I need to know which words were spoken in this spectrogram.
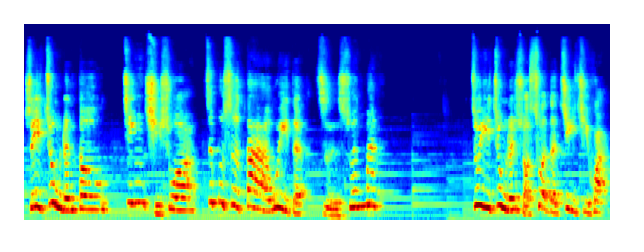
所以众人都惊奇说：“这不是大卫的子孙吗？”注意众人所说的这句话。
